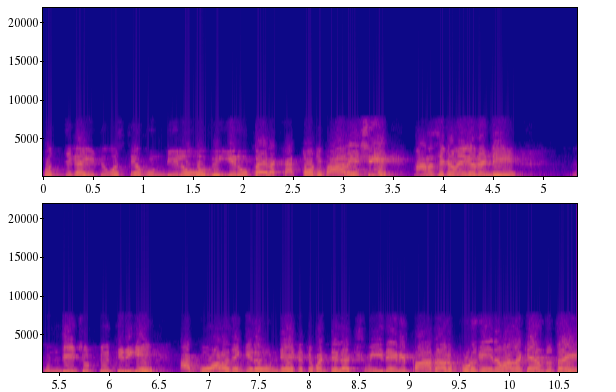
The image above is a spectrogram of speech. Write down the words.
కొద్దిగా ఇటు వస్తే హుండీలో ఓ వెయ్యి రూపాయల కట్టోటి పారేసి మానసికమే కదండి. హుండీ చుట్టూ తిరిగి ఆ గోడ దగ్గర ఉండేటటువంటి లక్ష్మీదేవి పాదాలు పొడుగైన వాళ్ళకే అందుతాయి.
